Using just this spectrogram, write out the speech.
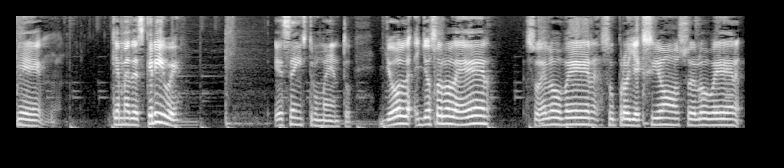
que me describe ese instrumento. Yo, yo suelo leer, suelo ver su proyección, suelo ver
